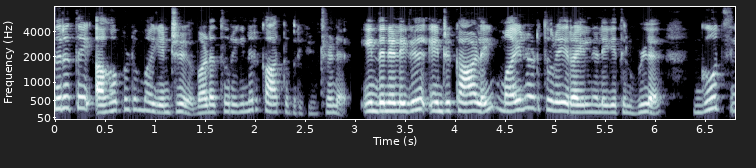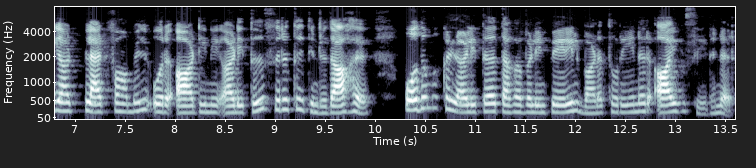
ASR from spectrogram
சிறுத்தை அகப்படுமா என்று வனத்துறையினர் காத்து வருகின்றனர். இந்த நிலையில் இன்று காலை மயிலாடுதுறை ரயில் நிலையத்தில் உள்ள கூட்ஸ் யார்ட் பிளாட்ஃபார்மில் ஒரு ஆட்டினை அடித்து சிறுத்தை தின்றதாக பொதுமக்கள் அளித்த தகவலின் பேரில் வனத்துறையினர் ஆய்வு செய்தனர்.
